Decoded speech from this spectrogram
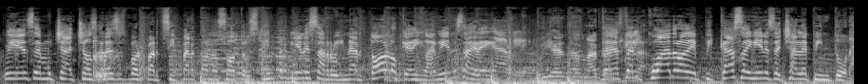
Cuídense, muchachos. Gracias por participar con nosotros. Siempre vienes a arruinar todo lo que digo. Ahí vienes a agregarle. Más, Te hasta el cuadro de Picasso y vienes a echarle pintura.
